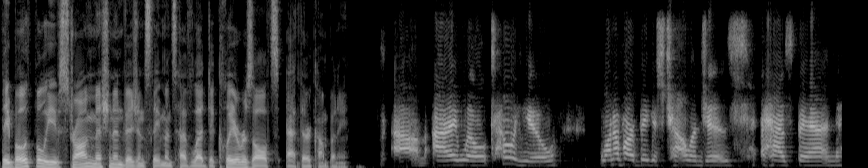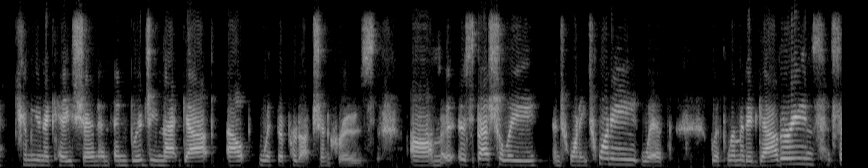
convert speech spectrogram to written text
they both believe strong mission and vision statements have led to clear results at their company. Um, I will tell you one of our biggest challenges has been communication and, and bridging that gap out with the production crews, um, especially in 2020 with with limited gatherings. So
